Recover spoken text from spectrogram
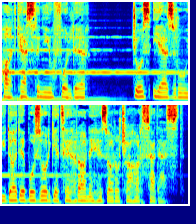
پادکست نیو فولدر جزئی از رویداد بزرگ تهران 1400 است.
